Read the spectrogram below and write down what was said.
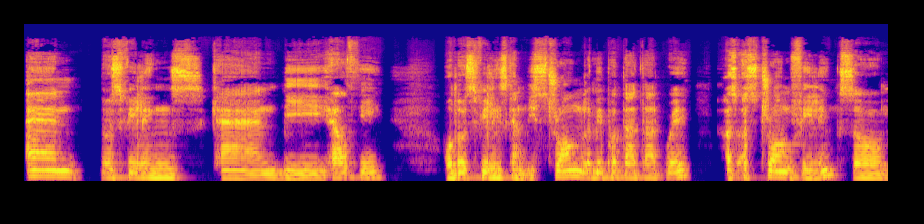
And those feelings can be healthy or those feelings can be strong. Let me put that that way. A, a strong feeling. So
